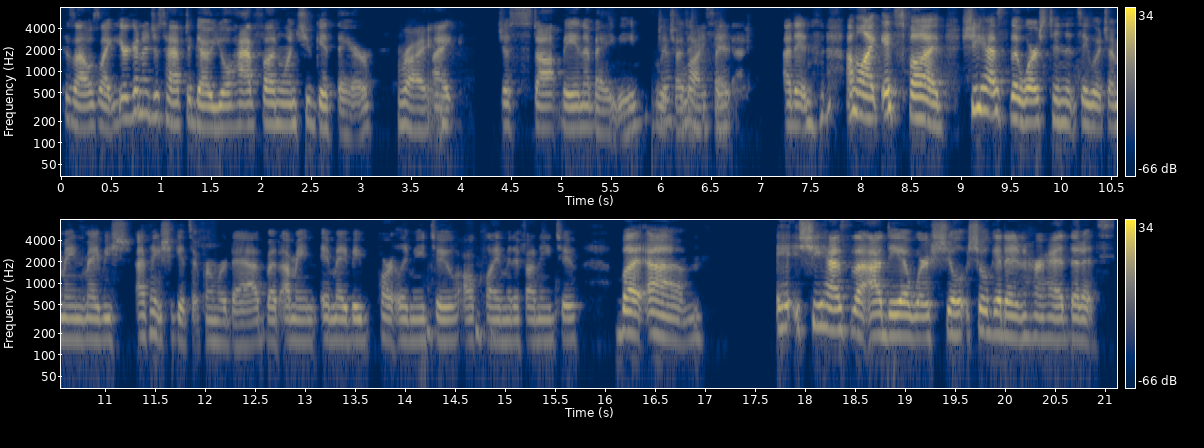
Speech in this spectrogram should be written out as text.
because I was like, "You're gonna just have to go. You'll have fun once you get there. Right. Like, just stop being a baby." Which Just I didn't like say it. that. I didn't. I'm like, it's fun. She has the worst tendency, which I mean, maybe sh I think she gets it from her dad, but I mean, it may be partly me too. I'll claim it if I need to. But um, it, she has the idea where she'll she'll get it in her head that it's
